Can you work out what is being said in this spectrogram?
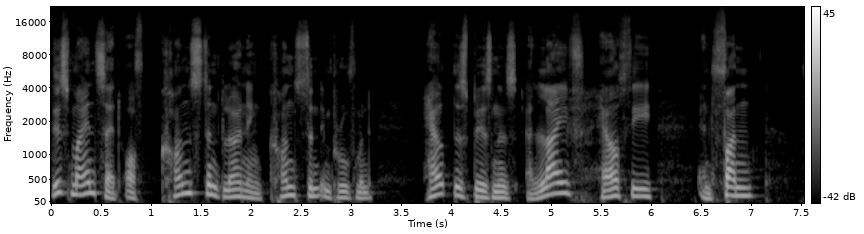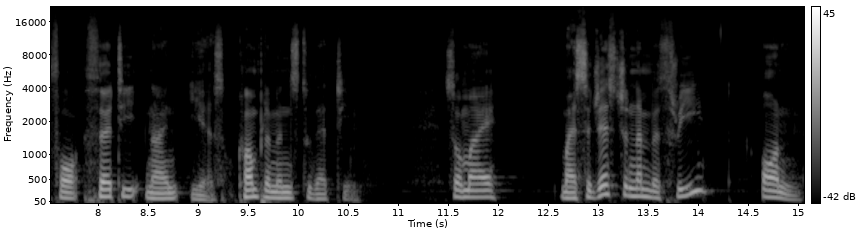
This mindset of constant learning, constant improvement held this business alive, healthy, and fun for 39 years. Compliments to that team. So, my, my suggestion number three on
